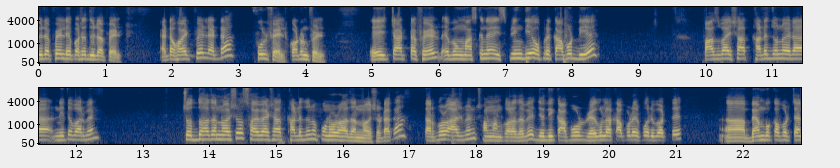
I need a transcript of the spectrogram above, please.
দুইটা ফেল্ড এ পাশে দুইটা ফেল্ড একটা হোয়াইট ফেল্ড একটা ফুল ফেল্ড কটন ফেল্ড এই চারটা ফেল্ড এবং মাঝখানে স্প্রিং দিয়ে, ওপরে কাপড় দিয়ে পাঁচ বাই সাত খাটের জন্য এটা নিতে পারবেন। চোদ্দ হাজার নয়শো, ছয় বাই সাত খাটের জন্য পনেরো হাজার নয়শো টাকা। তারপর আসবেন, সম্মান করা যাবে। যদি কাপড় রেগুলার কাপড়ের পরিবর্তে ব্যাম্বু কাপড় চান,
